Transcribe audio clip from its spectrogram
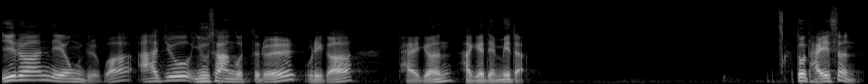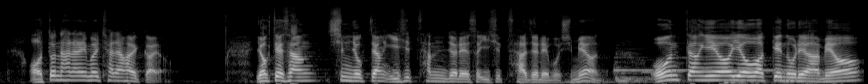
이러한 내용들과 아주 유사한 것들을 우리가 발견하게 됩니다. 또 다윗은 어떤 하나님을 찬양할까요? 역대상 16장 23절에서 24절에 보시면 온 땅이여 여호와께 노래하며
